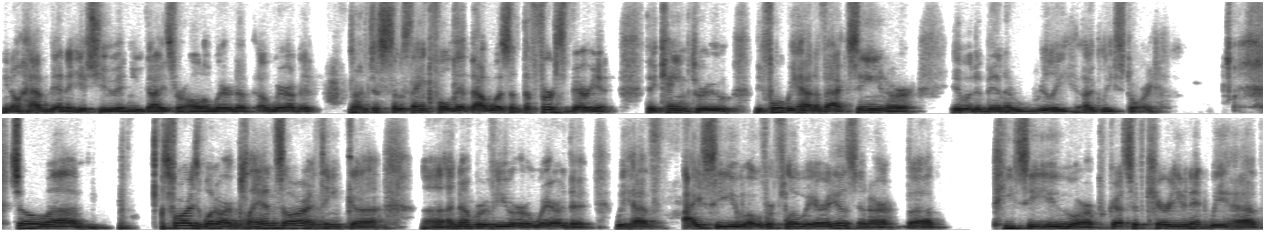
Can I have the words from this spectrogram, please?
you know, have been an issue, and you guys are all aware of aware of it. I'm just so thankful that that wasn't the first variant that came through before we had a vaccine, or it would have been a really ugly story. So, um, as far as what our plans are, I think uh, uh, a number of you are aware that we have ICU overflow areas in our uh, PCU or our progressive care unit. We have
